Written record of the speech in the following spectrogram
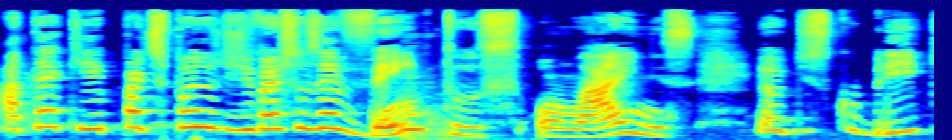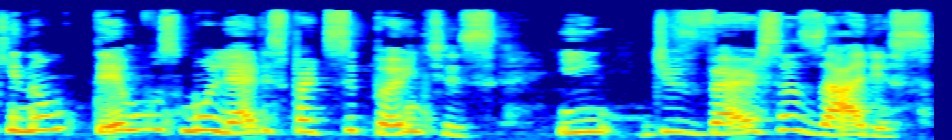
Até que, participando de diversos eventos online, eu descobri que não temos mulheres participantes em diversas áreas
